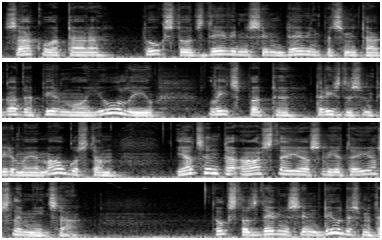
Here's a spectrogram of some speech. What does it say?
Sākot ar 1919. gada 1. jūliju līdz pat 31. augustam Jacinta ārstējās vietējā slimnīcā. 1920.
